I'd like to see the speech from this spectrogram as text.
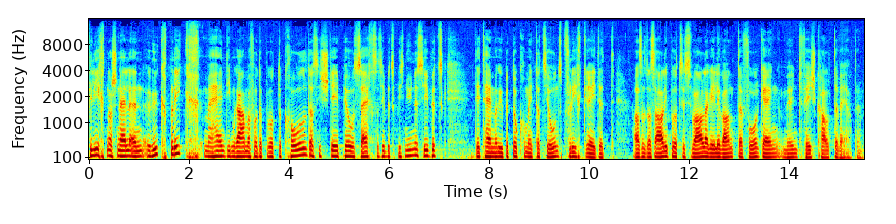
Vielleicht noch schnell ein Rückblick. Wir haben im Rahmen von der Protokoll, das ist DPO 76 bis 79, dort haben wir über Dokumentationspflicht geredet. Also, dass alle prozessualen relevanten Vorgänge müssen festgehalten werden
